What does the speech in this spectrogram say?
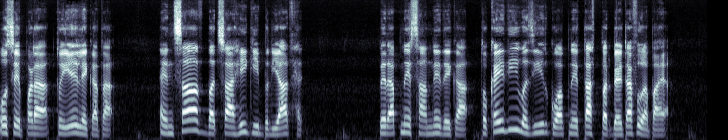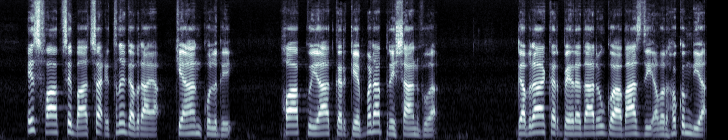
उसे पढ़ा तो ये लिखा था इंसाफ बादशाही की बुनियाद है। फिर अपने सामने देखा तो कैदी वज़ीर को अपने तख्त पर बैठा हुआ पाया। इस ख्वाब से बादशाह इतना घबराया कि आन खुल गई। ख्वाब को याद करके बड़ा परेशान हुआ। घबरा कर पहरेदारों को आवाज़ दी और हुक्म दिया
